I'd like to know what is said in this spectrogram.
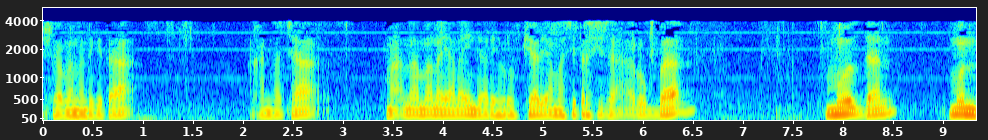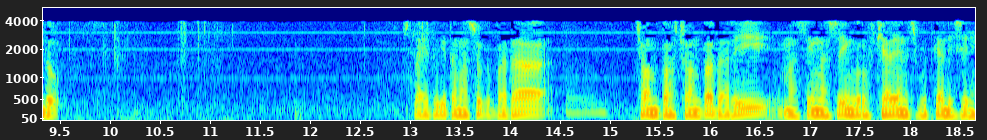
Insya Allah nanti kita akan baca makna-makna yang lain dari huruf jar yang masih tersisa. Rubba, mul dan mundu. Setelah itu kita masuk kepada contoh-contoh dari masing-masing huruf jar yang disebutkan di sini.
